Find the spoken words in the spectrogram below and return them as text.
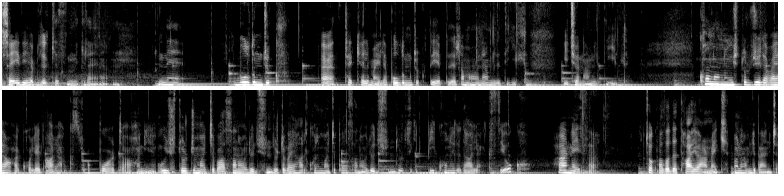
şey diyebilir kesinlikle. Ne? Buldumcuk. Evet tek kelimeyle buldumcuk diyebilir ama önemli değil. Hiç önemli değil. Konunun uyuşturucuyla veya alkolle de alakası yok bu arada. Hani uyuşturucu mu acaba sana öyle düşündürdü veya alkol mü acaba sana öyle düşündürdü gibi bir konuyla da alakası yok. Her neyse çok fazla detay vermek önemli bence.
